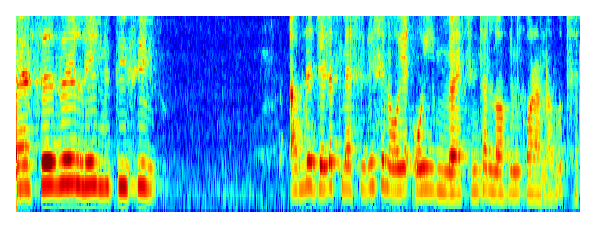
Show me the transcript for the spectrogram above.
মেসেজে লিঙ্ক দিছি। আপনি যেটা মেসেজ দিয়েছেন ওই ওই মেসেঞ্জার লগ ইন করা না বুঝছেন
